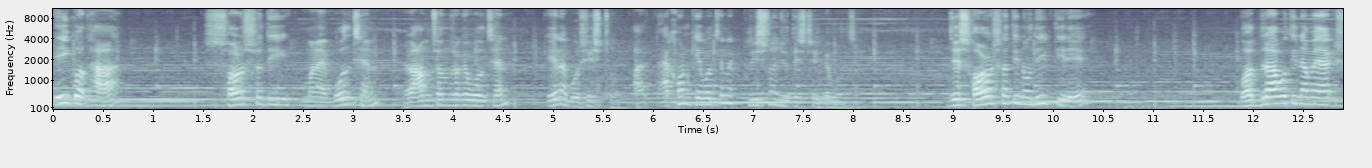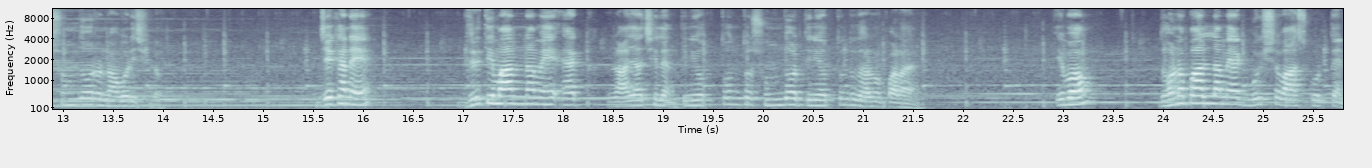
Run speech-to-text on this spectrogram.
এই কথা সরস্বতী মানে বলছেন, রামচন্দ্রকে বলছেন, কে না বশিষ্ঠ? আর এখন কে বলছেন না, কৃষ্ণ যুধিষ্ঠিরকে বলছেন। যে সরস্বতী নদীর তীরে ভদ্রাবতী নামে এক সুন্দর নগরী ছিল, যেখানে ধৃতিমান নামে এক রাজা ছিলেন। তিনি অত্যন্ত সুন্দর, তিনি অত্যন্ত ধর্মপরায়ণ। এবং ধনপাল নামে এক বৈশ্য বাস করতেন।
